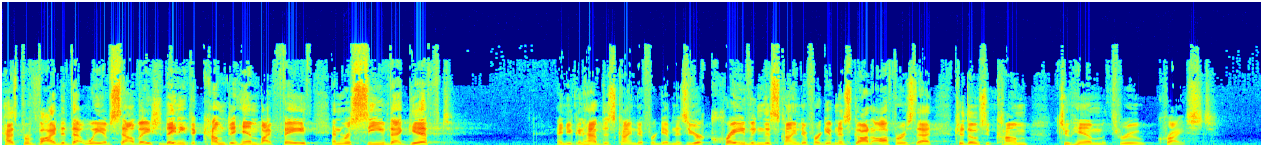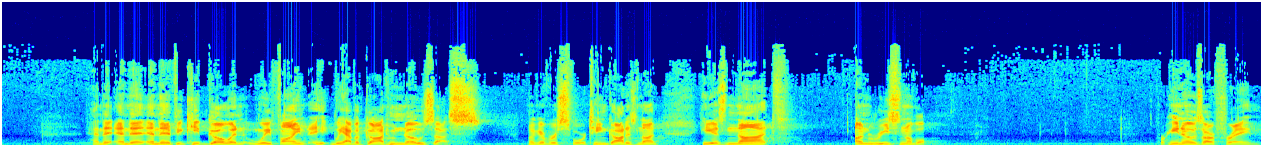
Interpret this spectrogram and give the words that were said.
has provided that way of salvation. They need to come to Him by faith and receive that gift. And you can have this kind of forgiveness. If you're craving this kind of forgiveness, God offers that to those who come to Him through Christ. And then, and then, and then if you keep going, we find we have a God who knows us. Look at verse 14. God is not, He is not unreasonable, for He knows our frame.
